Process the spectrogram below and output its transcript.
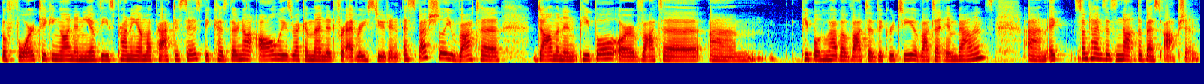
before taking on any of these pranayama practices because they're not always recommended for every student, especially vata dominant people or vata um, people who have a vata vikruti, a vata imbalance. Um, it sometimes it's not the best option.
